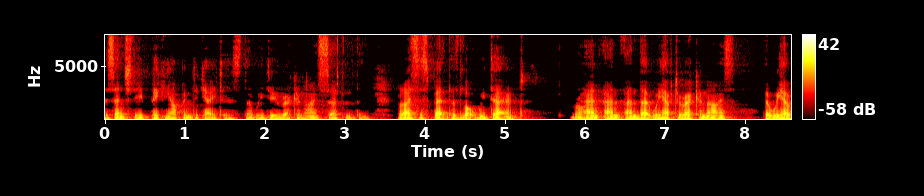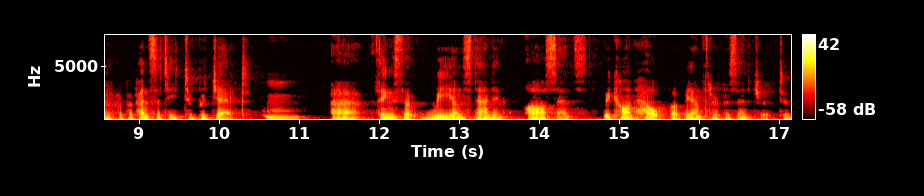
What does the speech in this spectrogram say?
essentially picking up indicators that we do recognize certain things. But I suspect there's a lot we don't. Right. And, and, and that we have to recognize that we have a propensity to project mm. uh, things that we understand in our sense. We can't help but be anthropocentric, to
